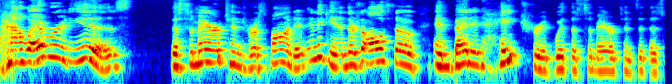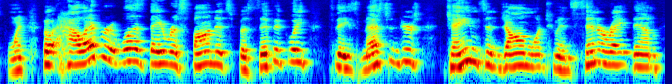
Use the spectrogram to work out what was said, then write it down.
However, it is the Samaritans responded. And again, there's also embedded hatred with the Samaritans at this point. But however it was, they responded specifically to these messengers. James and John want to incinerate them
